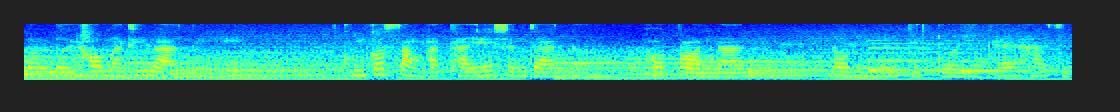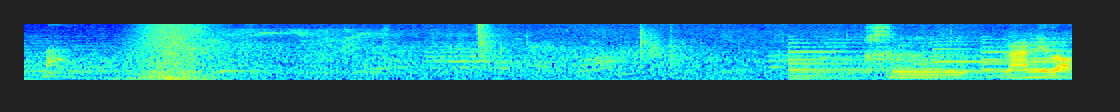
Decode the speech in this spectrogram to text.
เราเลยเข้ามาที่ร้านนี้ คุณก็สั่งผัดไทยให้ฉันจานหนึ่งพราะตอนนั้นเรามีเงินติดตัวอยู่แค่ 50 บาท คือร้านนี้เหรอ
